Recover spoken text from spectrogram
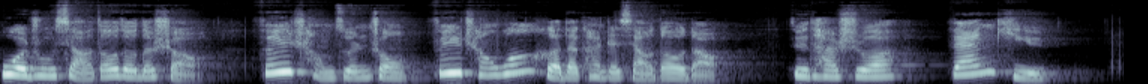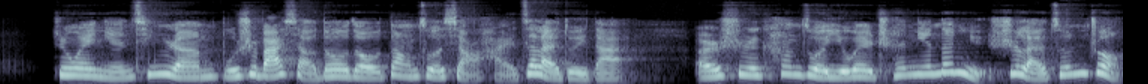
握住小豆豆的手，非常尊重、非常温和地看着小豆豆，对他说：“Thank you。”这位年轻人不是把小豆豆当作小孩子来对待。而是看作一位成年的女士来尊重。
